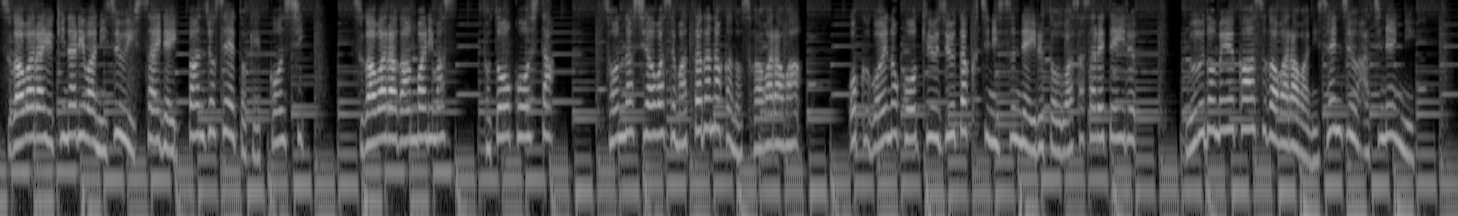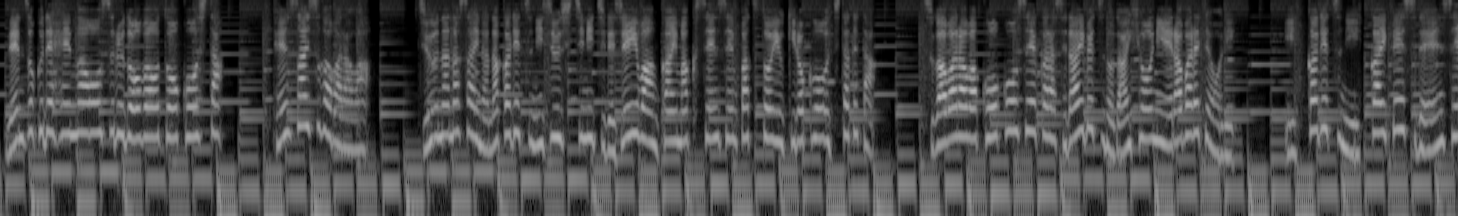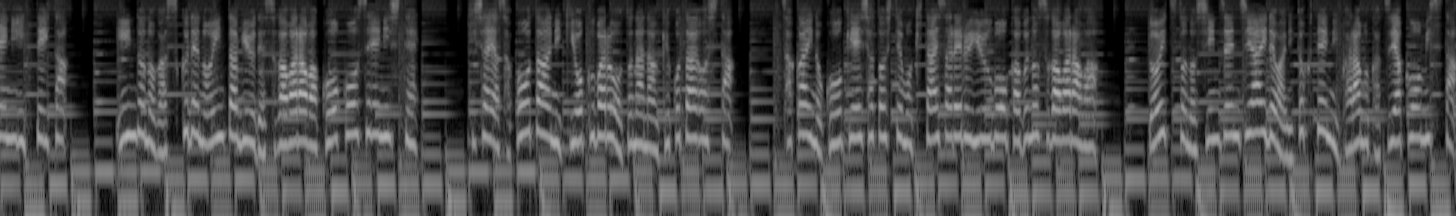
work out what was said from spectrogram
菅原幸成は21歳で一般女性と結婚し菅原頑張ります。と投稿した。そんな幸せ真っ只中の菅原は奥越えの高級住宅地に住んでいると噂されている。ムードメーカー菅原は2018年に連続で変顔をする動画を投稿した。天才菅原は17歳7ヶ月27日で J1 開幕戦先発という記録を打ち立てた。菅原は高校生から世代別の代表に選ばれており1ヶ月に1回ペースで遠征に行っていた。インドのガスクでのインタビューで菅原は高校生にして記者やサポーターに気を配る大人な受け答えをした。堺の後継者としても期待される有望株の菅原はドイツとの親善試合では2得点に絡む活躍を見せた。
